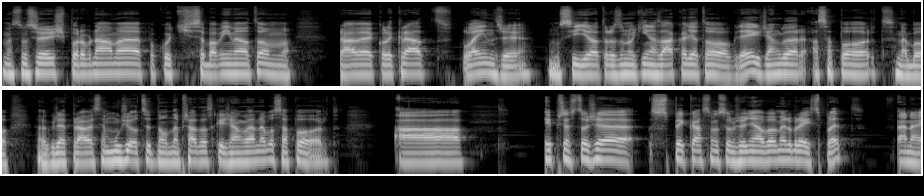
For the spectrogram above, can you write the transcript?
myslím si, že když porovnáme, pokud se bavíme o tom, právě kolikrát laneři musí dělat rozhodnutí na základě toho, kde je jungler a support, nebo kde právě se může ocitnout nepřátelský jungler nebo support. A i přesto, že Spika si myslím, že měl velmi dobrý split v NA,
